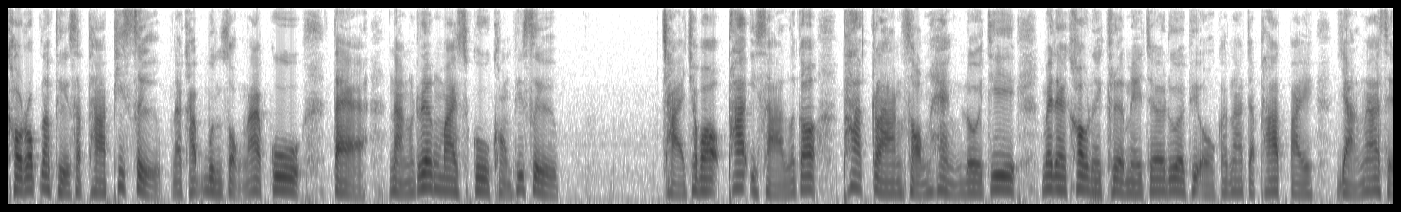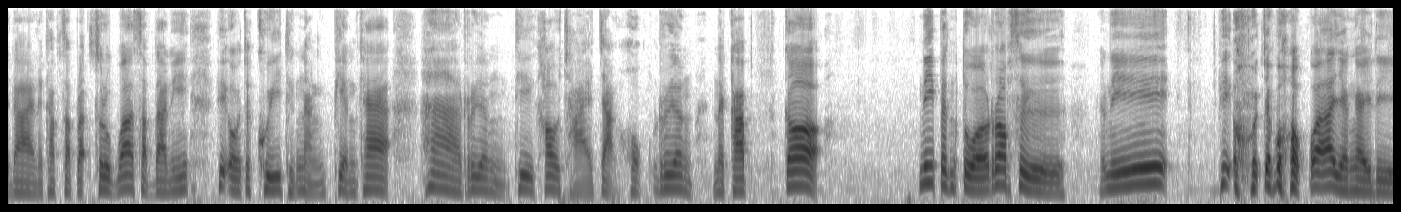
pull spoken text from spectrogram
เคารพนับถือศรัทธาพี่สืบนะครับบุญส่งนาคกู้ แต่หนังเรื่อง My School ของพี่สืบ ฉายเฉพาะภาคอีสานแล้วก็ภาคกลาง 2 แห่งโดยที่ไม่ได้เข้าในเครือเมเจอร์ด้วยพี่โอก็น่าจะพลาดไปอย่างน่าเสียดายนะครับสรสรุปว่าสัปดาห์นี้พี่โอจะคุยถึงหนังเพียงแค่ 5 เรื่องที่เข้าฉายจาก 6 เรื่องนะครับ ก็นี่เป็นตัวรอบสื่ออันนี้พี่โอจะบอกว่ายังไงดี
